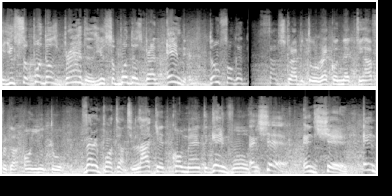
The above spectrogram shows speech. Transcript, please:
you support those brothers. You support those brothers, and don't forget. Subscribe to Reconnecting Africa on YouTube. Very important. Like it, comment, get involved, And share. and share. And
